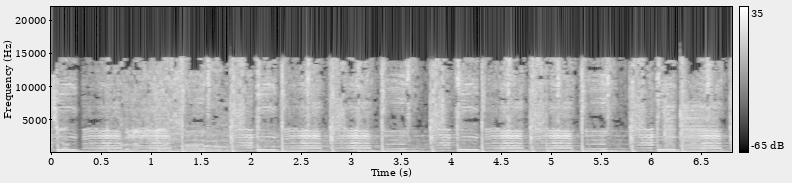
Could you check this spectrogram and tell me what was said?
Francia. Colombia. Colombia.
